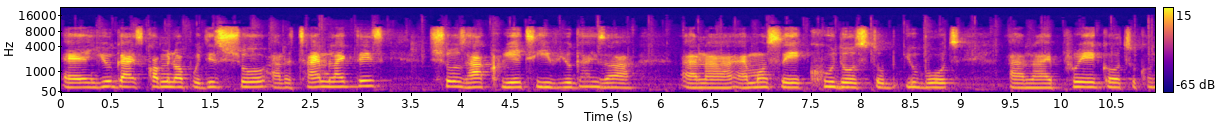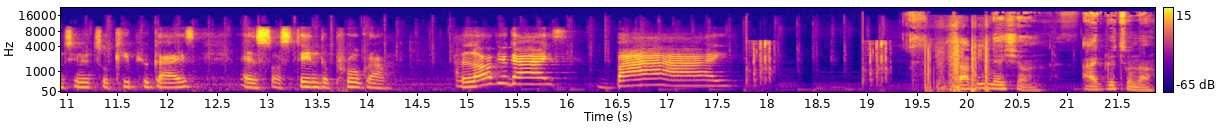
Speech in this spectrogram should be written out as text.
And you guys coming up with this show at a time like this shows how creative you guys are. And I, I must say kudos to you both. And I pray God to continue to keep you guys and sustain the program. I love you guys. Bye. Sabi Nation, I greet una.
